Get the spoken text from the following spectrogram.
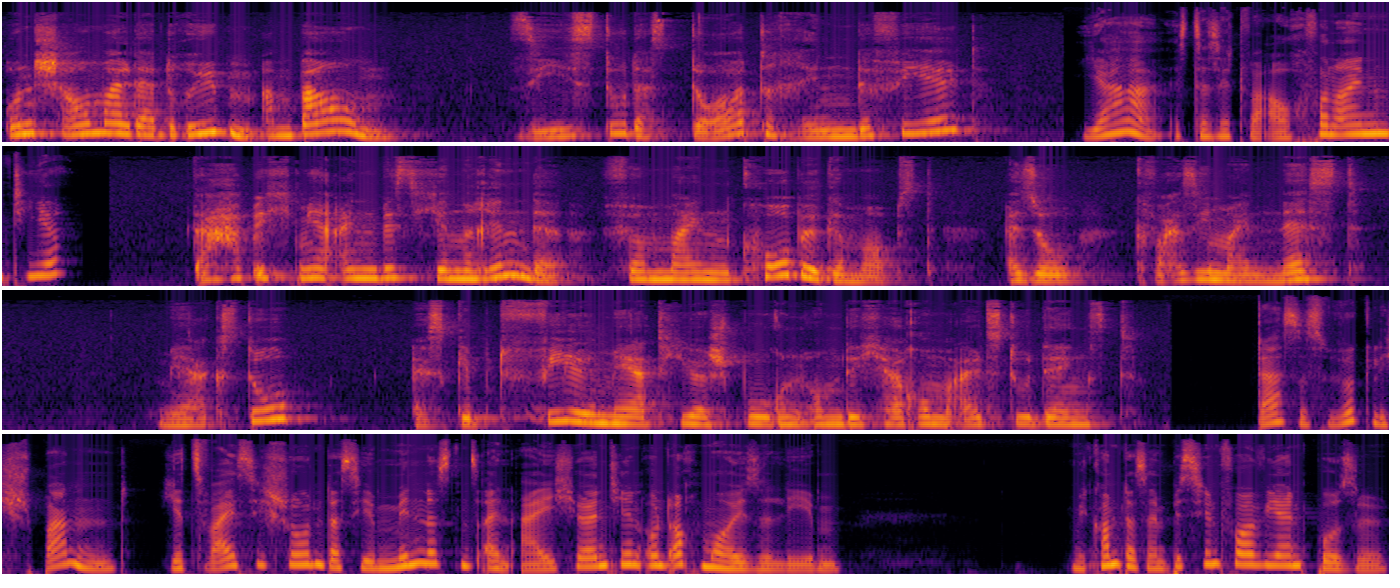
Und schau mal da drüben am Baum. Siehst du, dass dort Rinde fehlt? Ja, ist das etwa auch von einem Tier? Da habe ich mir ein bisschen Rinde für meinen Kobel gemopst, also quasi mein Nest. Merkst du? Es gibt viel mehr Tierspuren um dich herum, als du denkst. Das ist wirklich spannend. Jetzt weiß ich schon, dass hier mindestens ein Eichhörnchen und auch Mäuse leben. Mir kommt das ein bisschen vor wie ein Puzzle.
